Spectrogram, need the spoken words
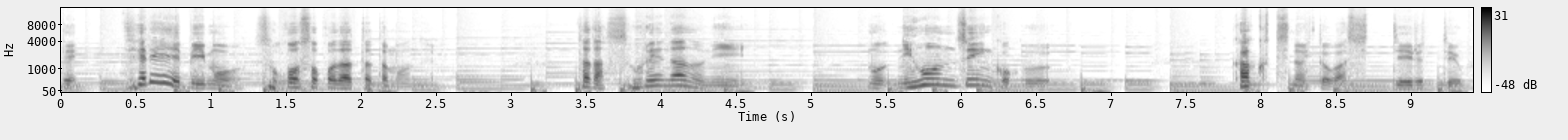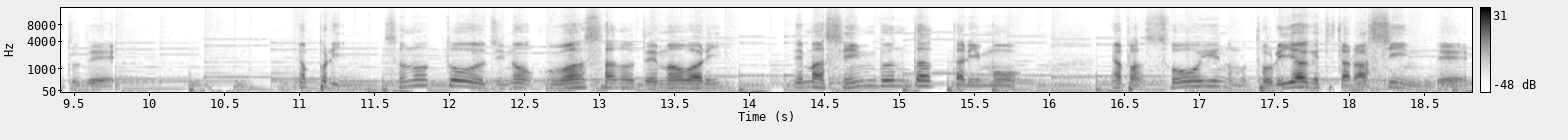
でテレビもそこそこだったと思うんだよ。ただそれなのにもう日本全国各地の人が知っているっていうことでやっぱりその当時の噂の出回りでまあ新聞だったりもやっぱそういうのも取り上げてたらしいんで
